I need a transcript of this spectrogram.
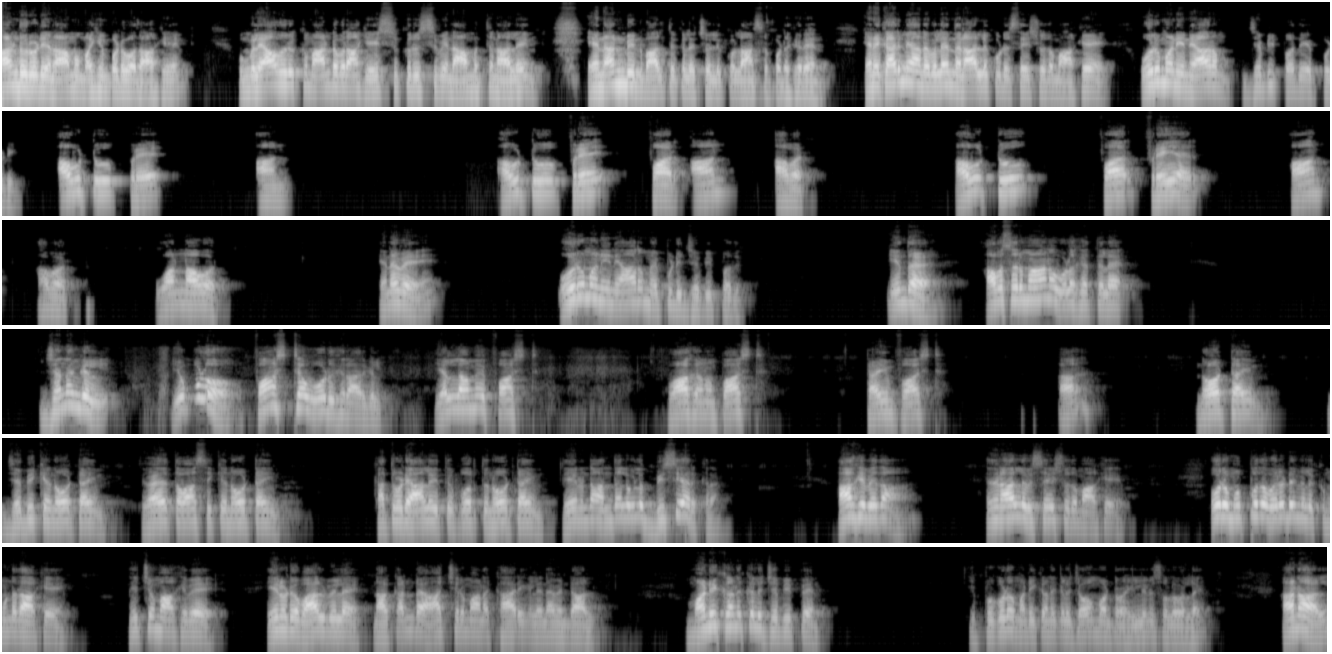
ஆண்டவருடைய நாம மகிம்படுவதாக. உங்கள் யாவருக்கும் ஆண்டவராக இயேசு கிறிஸ்துவின் நாமத்தினாலே என் அன்பின் வாழ்த்துக்களை சொல்லிக்கொள்ள ஆசைப்படுகிறேன். எனக்கு அருமையானவில் இந்த நாளில் கூட சேசுவதமாக ஒரு மணி நேரம் ஜெபிப்பது எப்படி? How to pray an how to pray for an hour how to for prayer an hour one hour எனவே ஒரு மணி நேரம் எப்படி ஜெபிப்பது? இந்த அவசரமான உலகத்தில் ஜனங்கள் எவ்வளோ ஃபாஸ்ட்டாக ஓடுகிறார்கள்? எல்லாமே ஃபாஸ்ட் வாகனம் fast time fast no time ஜெபிக்க நோ டைம் வேதத்தை வாசிக்க நோ டைம் கத்தருடைய ஆலயத்தை பொறுத்து நோ டைம் ஏனென்றால் அந்த அளவில் பிஸியாக இருக்கிறாங்க. ஆகவே தான் இந்த நாளில் விசேஷமாக ஒரு முப்பது வருடங்களுக்கு முன்னதாக நிச்சயமாகவே என்னுடைய வாழ்வில் நான் கண்ட ஆச்சரியமான காரியங்கள் என்னவென்றால் மணிக்கணக்கில் ஜெபிப்பேன். இப்போ கூட மணிக்கணக்கில் ஜெபம் பண்ணுறோம் இல்லைன்னு சொல்லவில்லை. ஆனால்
